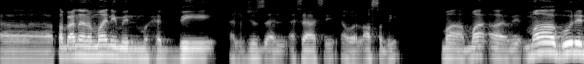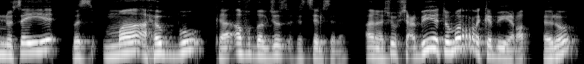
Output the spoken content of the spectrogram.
آه طبعا أنا ماني من محبي الجزء الأساسي أو الأصلي. ما ما آه، ما أقول إنه سيء بس ما أحبه كأفضل جزء في السلسلة. أنا أشوف شعبيته مرة كبيرة حلو؟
